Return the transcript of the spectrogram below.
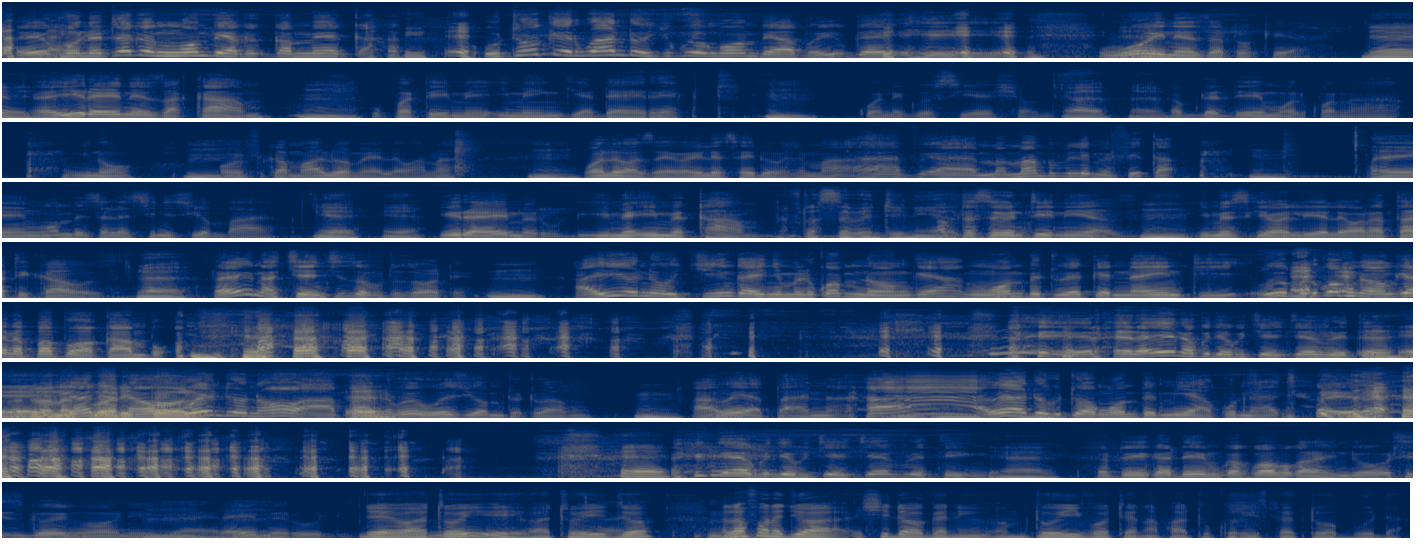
Eh, unataka ng'ombe ya utoke rwanda uchukue ng'ombe hapa you guy hey, wo inaweza tokea. Yeah, Eh, hii inaweza kam Mm. upate ime, imeingia direct mm, kwa negotiations. Yeah, yeah. labda dem walikuwa na you know wamefika mahali wameelewana. Wale wazae wa ile saidi wamesema ah, ah, ma- mambo vile imefika eh, ng'ombe thelathini sio mbaya. Yeah, yeah. hii imerudi ime, imekam after 17 years. After 17 years. Imesikia walielewa na 30 cows. Yeah. raha ina change hizo vitu zote. Mm. Ah, hiyo ni uchinga yenye mlikuwa mnaongea ng'ombe tuweke 90 huyo mlikuwa mnaongea na papa wa kambo raia inakuja kuchange everything recall. we ndio nao hapana we uwezio mtoto wangu Mm. awe hapana mm. we hata ukitoa ng'ombe mia hakuna kuja kuchange everything. Yeah. katoikadem kakwamo kanashindia what is going on you guy imerudi. Yeah, watoi eh, watoi jo. Alafu anajua shida wagani mtoi vote anafaa tu kurespect wa buda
